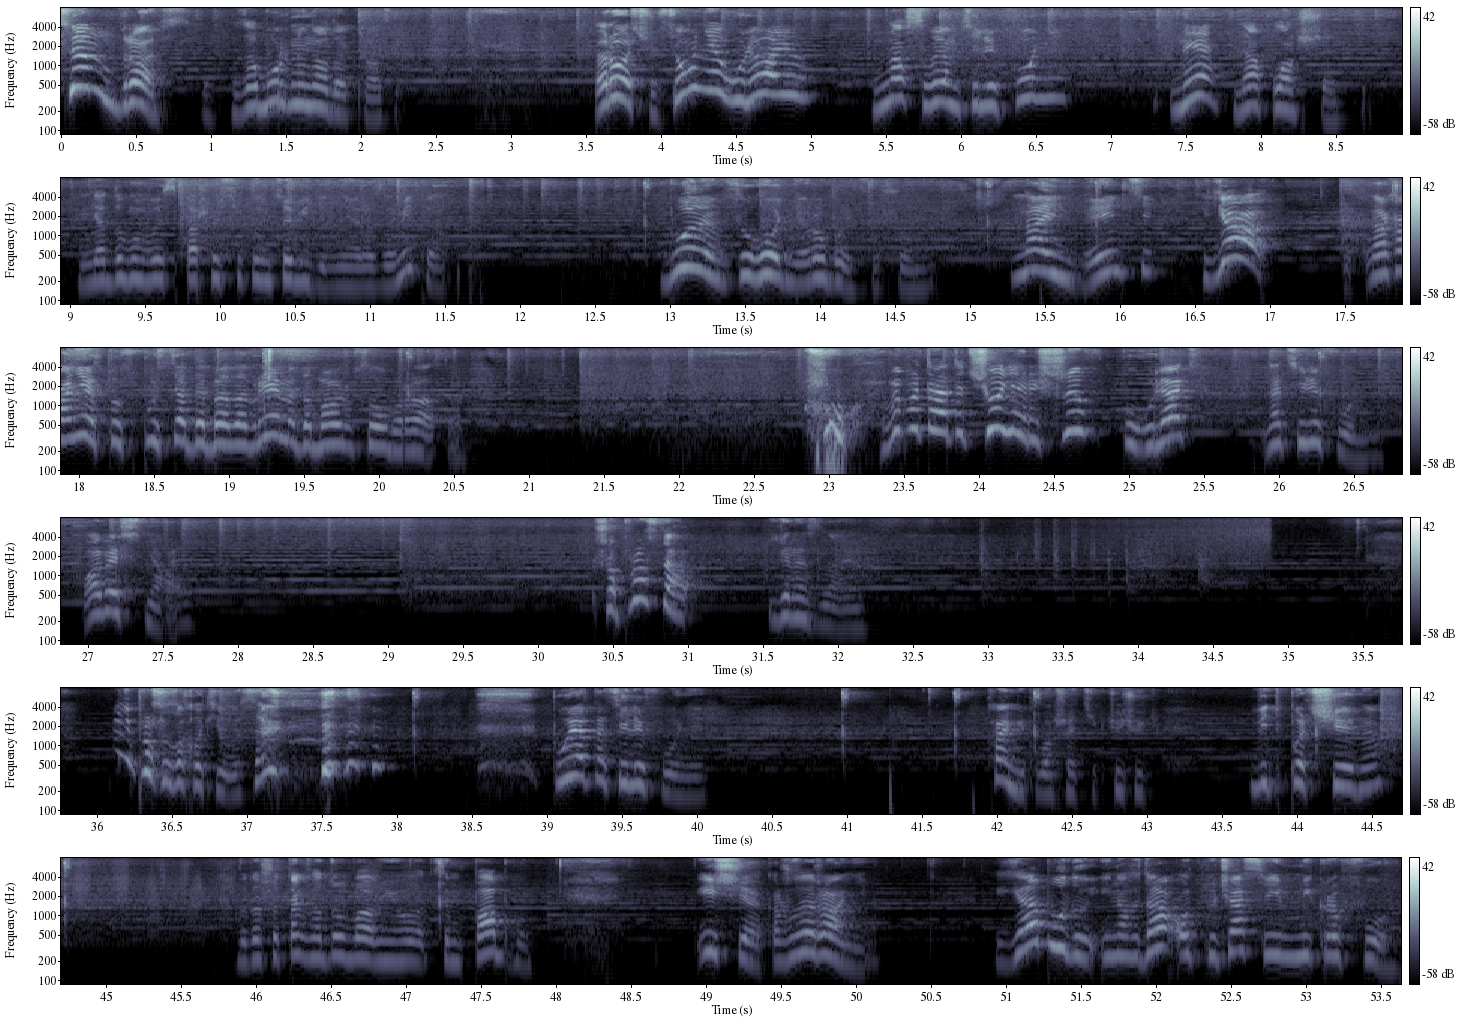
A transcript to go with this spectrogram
Всем здрасте! Забор не надо красить. Короче, сегодня я гуляю на своем телефоне, не на планшеті. Я думаю, ви з першої секунди це відео не розумієте. Будемо сьогодні робити що ми? На інвенті. Я наконец-то спустя дебеле время добавлю свого брата. Фух, ви питаєте, що я решив погуляти на телефоні? Об'ясняю. Що просто, я не знаю. Мені просто захотілося. Погуляти на телефоні. Хай мій планшетик чуть-чуть відпочине. Бо то, що так задовбав його цим пабгу. І ще, кажу зарані. Я буду иногда отключать свой микрофон.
